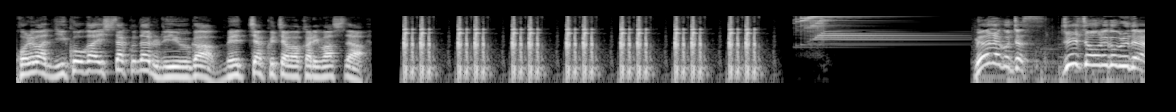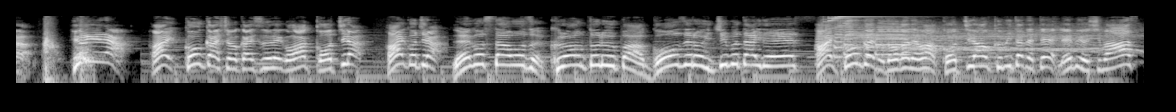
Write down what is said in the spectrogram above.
これは2個買いしたくなる理由がめちゃくちゃわかりました。皆さんこんにちは。自称レゴブルダーはい、今回紹介するレゴはこちら。はい、こちら。レゴスターウォーズクローントルーパー501部隊です。はい、今回の動画ではこちらを組み立ててレビューします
